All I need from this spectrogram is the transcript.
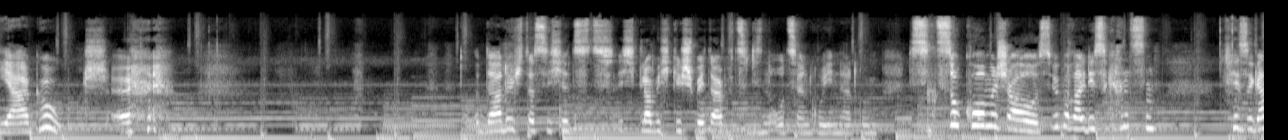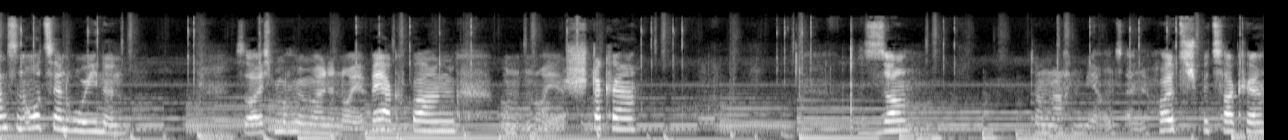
Ja, gut. Dadurch, dass ich jetzt. Ich glaube, ich gehe später einfach zu diesen Ozeanruinen da drüben. Das sieht so komisch aus. Überall diese ganzen. Diese ganzen Ozeanruinen. So, ich mache mir mal eine neue Werkbank und neue Stöcke. So. Dann machen wir uns eine Holzspitzhacke.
